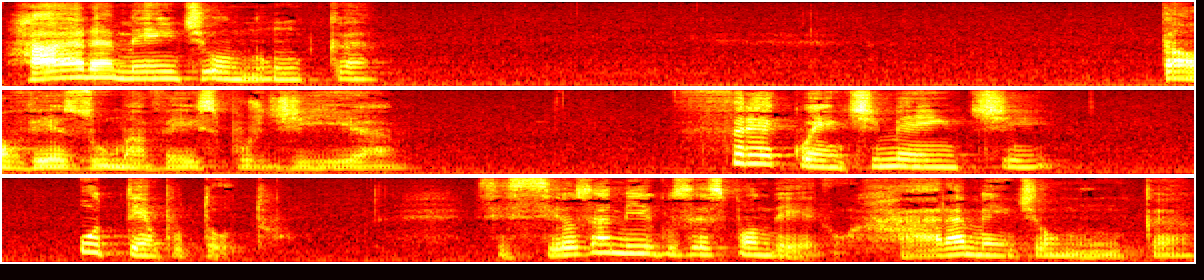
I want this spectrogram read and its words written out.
Raramente ou nunca, talvez uma vez por dia, frequentemente o tempo todo. Se seus amigos responderam raramente ou nunca,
